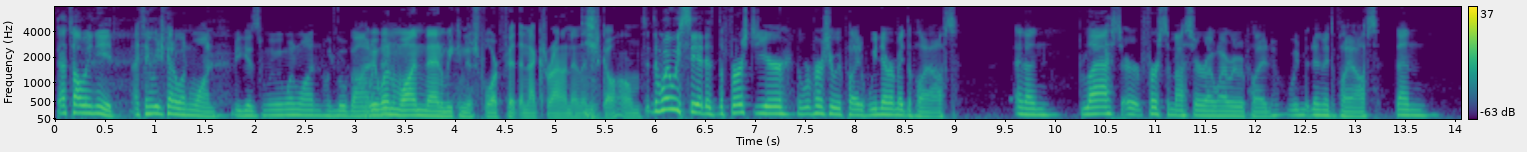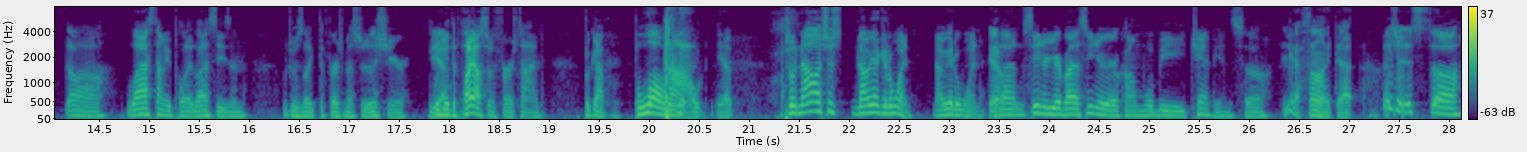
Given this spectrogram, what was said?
that's all we need. I think we just gotta win one because when we win one, we move on. we win then- one, then we can just forfeit the next round and then just go home. So the way we see it is the first year, the first year we played, we never made the playoffs, and then last or first semester, right where we played, we didn't make the playoffs. Then uh, last time we played last season, which was like the first semester this year, we Yeah. made the playoffs for the first time, but got blown out. Yep. So now it's just now we gotta get a win. Now we gotta win, Yeah. and then senior year by the senior year come, we'll be champions. So Yeah, something like that. it's it's the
